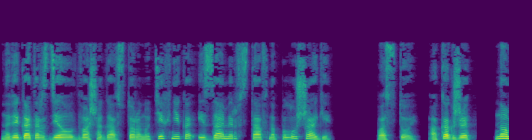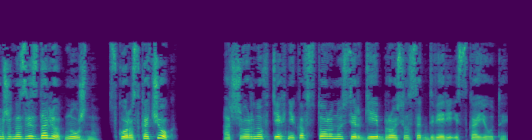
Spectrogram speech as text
Навигатор сделал два шага в сторону техника и замер, встав на полушаге. «Постой, а как же... Нам же на звездолет нужно! Скоро скачок!» Отшвырнув техника в сторону, Сергей бросился к двери из каюты.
